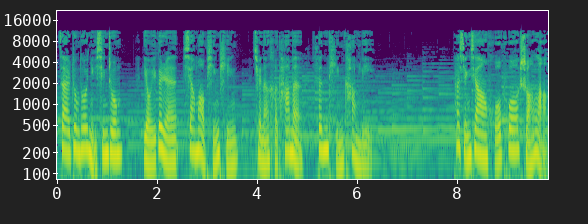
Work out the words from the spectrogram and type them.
在众多女星中，有一个人相貌平平，却能和她们分庭抗礼。她形象活泼爽朗，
